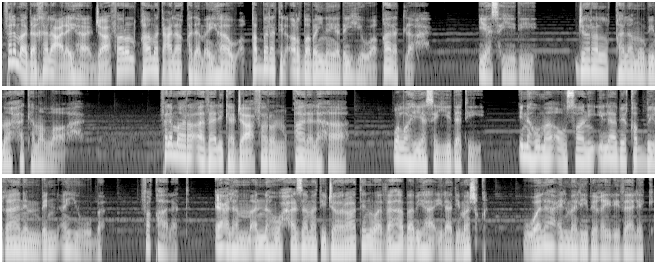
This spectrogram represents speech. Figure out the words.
فلما دخل عليها جعفر قامت على قدميها وقبلت الأرض بين يديه وقالت له يا سيدي جرى القلم بما حكم الله. فلما رأى ذلك جعفر قال لها والله يا سيدتي إنه ما أوصاني إلا بقبض غانم بن أيوب. فقالت اعلم أنه حزم تجارات وذهب بها إلى دمشق ولا علم لي بغير ذلك.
